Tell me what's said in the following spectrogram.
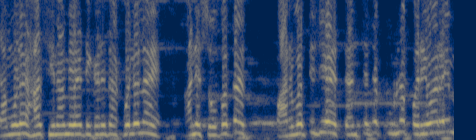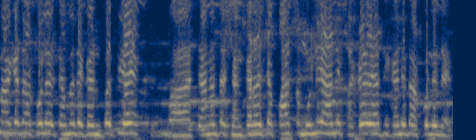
त्यामुळे हा सीन आम्ही या ठिकाणी दाखवलेला आहे. आणि सोबतच पार्वती जी आहे त्यांचे ते पूर्ण परिवारही मागे दाखवले त्यामध्ये गणपती आहे त्यानंतर शंकराच्या पाच मुली आणि सगळे या ठिकाणी दाखवलेले आहेत.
